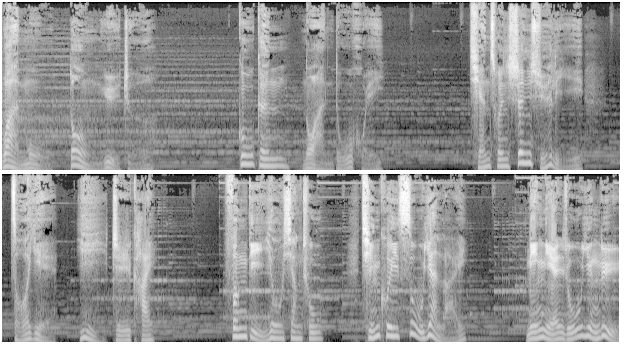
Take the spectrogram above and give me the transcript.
万木冻欲折，孤根暖独回。前村深雪里，昨夜一枝开。风地幽香出。晴窥素燕来，明年如映绿，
